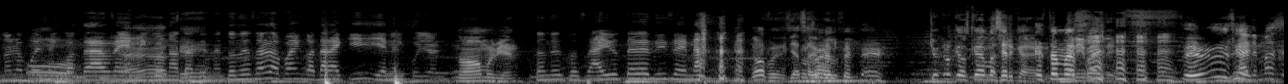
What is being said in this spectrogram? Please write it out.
no lo puedes Oh. encontrar en Ah, ninguna otra ok. tienda. Entonces solo lo pueden encontrar aquí y en el Puyol. No, muy bien. Entonces, pues ahí ustedes dicen. No, pues ya O sea, sabemos. Yo creo que nos queda más cerca. Está más- Garibaldi. Además,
